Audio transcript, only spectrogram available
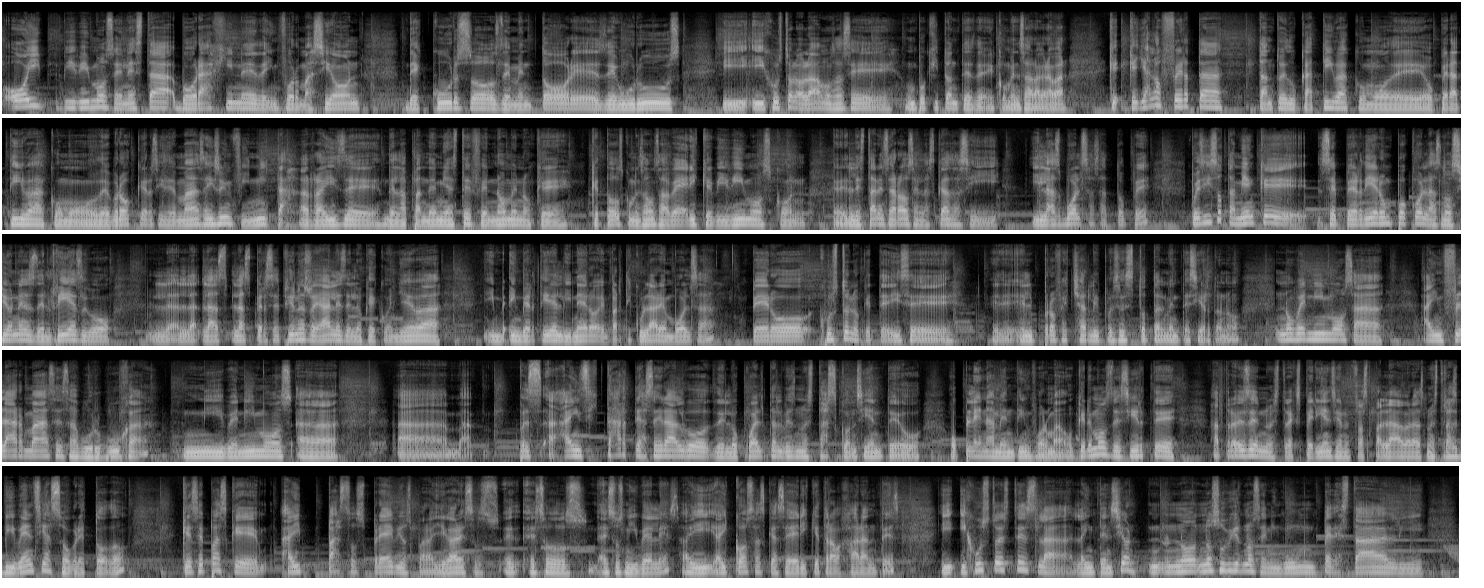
hoy vivimos en esta vorágine de información, de cursos, de mentores, de gurús, y, justo lo hablábamos hace un poquito antes de comenzar a grabar, que, ya la oferta tanto educativa como de operativa, como de brokers y demás, se hizo infinita a raíz de, la pandemia. Este fenómeno que, que, todos comenzamos a ver y que vivimos con el estar encerrados en las casas y, y, las bolsas a tope, pues hizo también que se perdiera un poco las nociones del riesgo, las, percepciones reales de lo que conlleva invertir el dinero, en particular en bolsa. Pero justo lo que te dice el, profe Charlie, pues es totalmente cierto, ¿no? No venimos a, inflar más esa burbuja, ni venimos a, pues a incitarte a hacer algo de lo cual tal vez no estás consciente o, plenamente informado. Queremos decirte a través de nuestra experiencia, nuestras palabras, nuestras vivencias sobre todo, que sepas que hay pasos previos para llegar a esos, e, esos, esos niveles, hay, hay cosas que hacer y que trabajar antes. Y, justo esta es la, intención, no, no, subirnos en ningún pedestal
